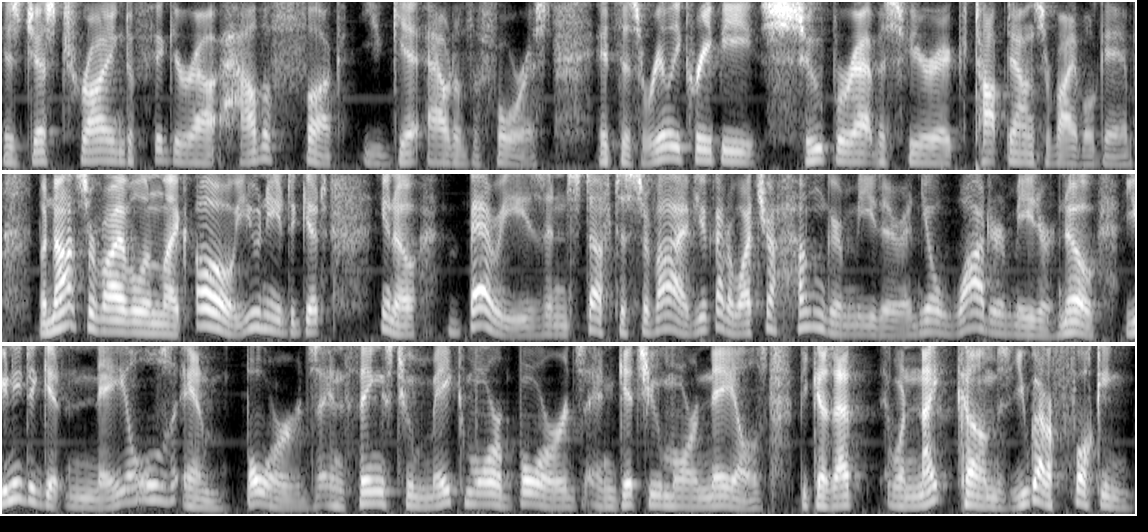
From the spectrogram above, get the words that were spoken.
is just trying to figure out how the fuck you get out of the forest. It's this really creepy, super atmospheric, top down survival game. But not survival in like, oh, you need to get, you know, berries and stuff to survive. You gotta watch your hunger meter and your water meter. No, you need to get nails and boards and things to make more boards and get you more nails. Because at when night comes, you gotta fucking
